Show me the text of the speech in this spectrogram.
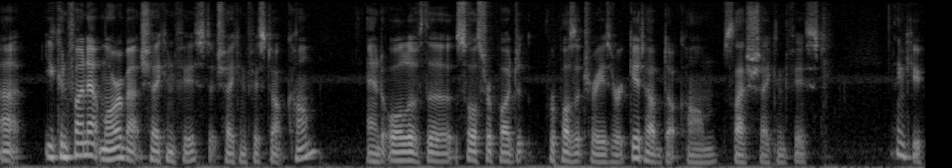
Uh, you can find out more about Shaken Fist at shakenfist.com and all of the source repo repositories are at github.com slash shakenfist. Thank you.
